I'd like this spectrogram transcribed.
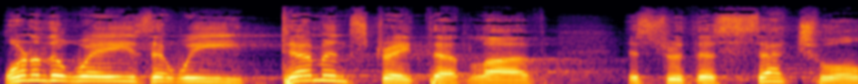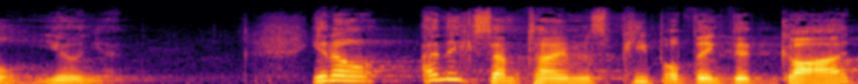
one of the ways that we demonstrate that love is through the sexual union. You know, I think sometimes people think that God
